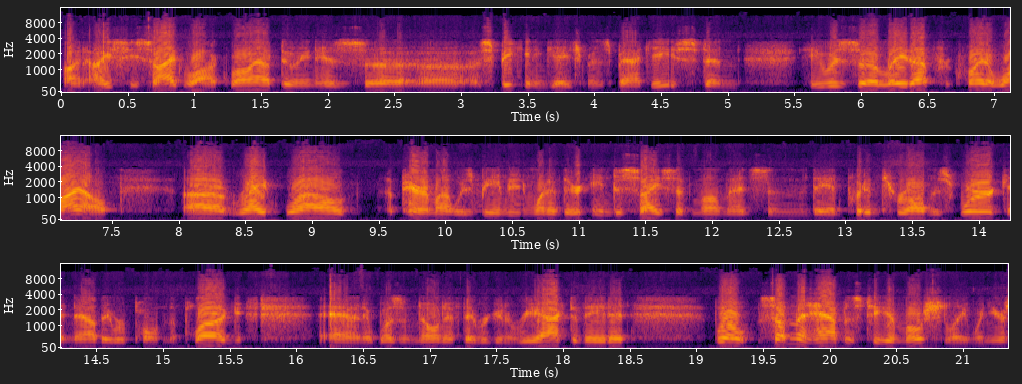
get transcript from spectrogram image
on icy sidewalk while out doing his uh, uh, speaking engagements back east, and he was uh, laid up for quite a while. Uh, right while Paramount was being in one of their indecisive moments, and they had put him through all this work, and now they were pulling the plug and it wasn't known if they were going to reactivate it. Well, something that happens to you emotionally when you're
